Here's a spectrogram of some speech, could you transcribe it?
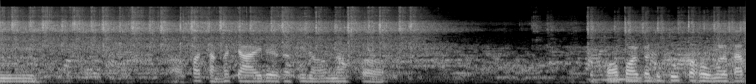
มีพระสังฆจายด้วยครับพี่น้องเนาะก็ ขอพรกันทุกๆพระองค์แล้วครับ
